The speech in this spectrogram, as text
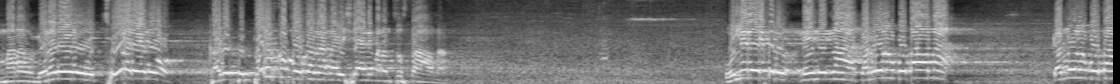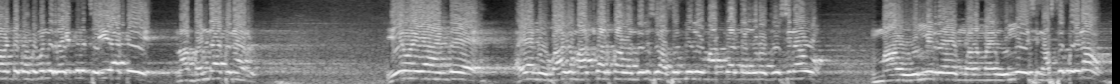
మనం వినలేము చూడలేము కడుపు తరుక్కుపోతుంది అన్న విషయాన్ని మనం చూస్తా ఉన్నాం. ఉల్లి రైతులు నేను నిన్న కర్నూలుకు పోతా ఉన్నా. కర్నూలుకు పోతా ఉంటే కొంతమంది రైతులు చెయ్యాకి నా బండి ఆపినారు. ఏమయ్యా అంటే అయ్యా నువ్వు బాగా మాట్లాడతావని తెలుసు అసెంబ్లీలో మాట్లాడడం కూడా చూసినావు. మా ఉల్లి రే- మన మేము ఉల్లి వేసి నష్టపోయినాం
